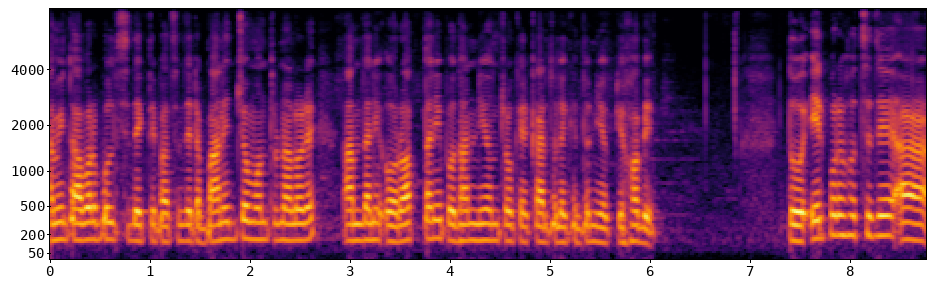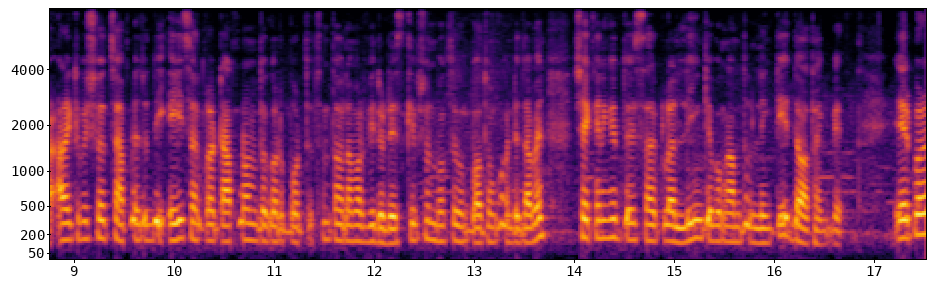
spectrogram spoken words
আমি তো আবার বলতেছি দেখতে পাচ্ছেন যেটা বাণিজ্য মন্ত্রণালয়ে আমদানি ও রপ্তানি প্রধান নিয়ন্ত্রকের কার্যালয়ে কিন্তু নিয়োগটি হবে। তো এরপরে হচ্ছে যে আরেকটা বিষয় হচ্ছে, আপনি যদি এই সার্কুলারটা আপনার মতো করে পড়তে চান, তাহলে আমার ভিডিও ডিসক্রিপশন বক্স এবং প্রথম কমেন্টে যাবেন। সেখানে কিন্তু এই সার্কুলার লিঙ্ক এবং আমদান লিঙ্কটি দেওয়া থাকবে। এরপরে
